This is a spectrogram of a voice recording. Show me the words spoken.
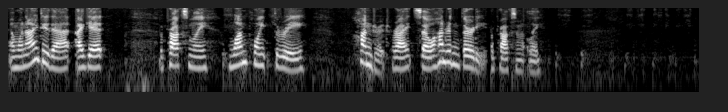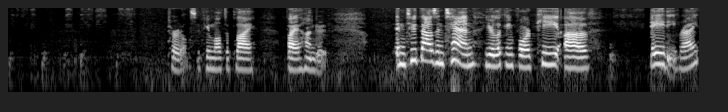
And when I do that, I get approximately 1.3 hundred, right? So 130 approximately turtles if you multiply by 100. In 2010, you're looking for P of 80, right?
